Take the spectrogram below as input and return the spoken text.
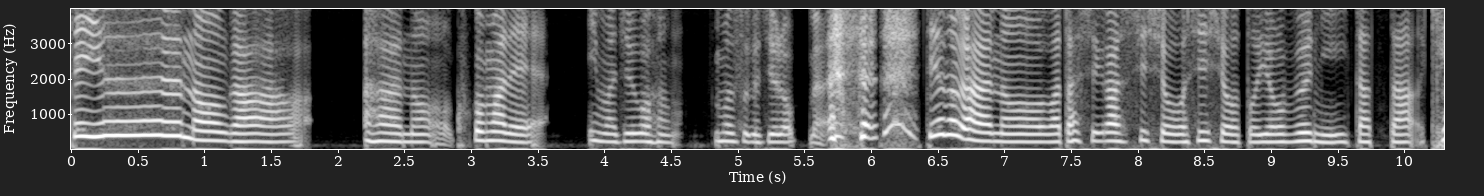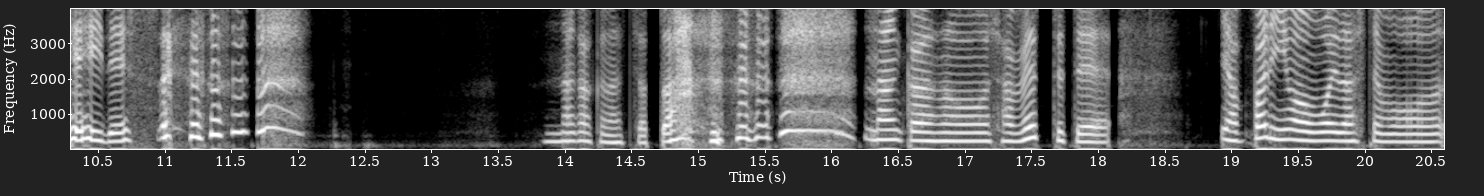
ていうのがあのここまで今15分もうすぐ16分 っていうのがあの私が師匠を師匠と呼ぶに至った経緯です。長くなっちゃった。なんかあの喋っててやっぱり今思い出しても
